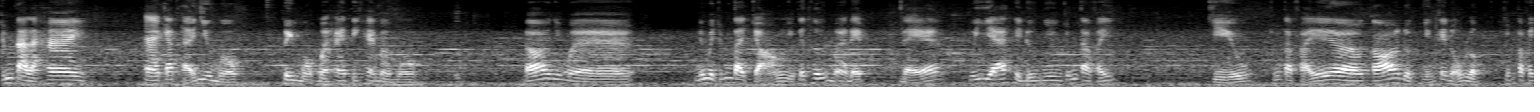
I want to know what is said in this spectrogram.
chúng ta là hai hai cá thể như một tuy một mà hai tuy hai mà một. Đó nhưng mà nếu mà chúng ta chọn những cái thứ mà đẹp đẽ quý giá thì đương nhiên chúng ta phải chịu chúng ta phải ờ, có được những cái nỗ lực chúng ta phải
